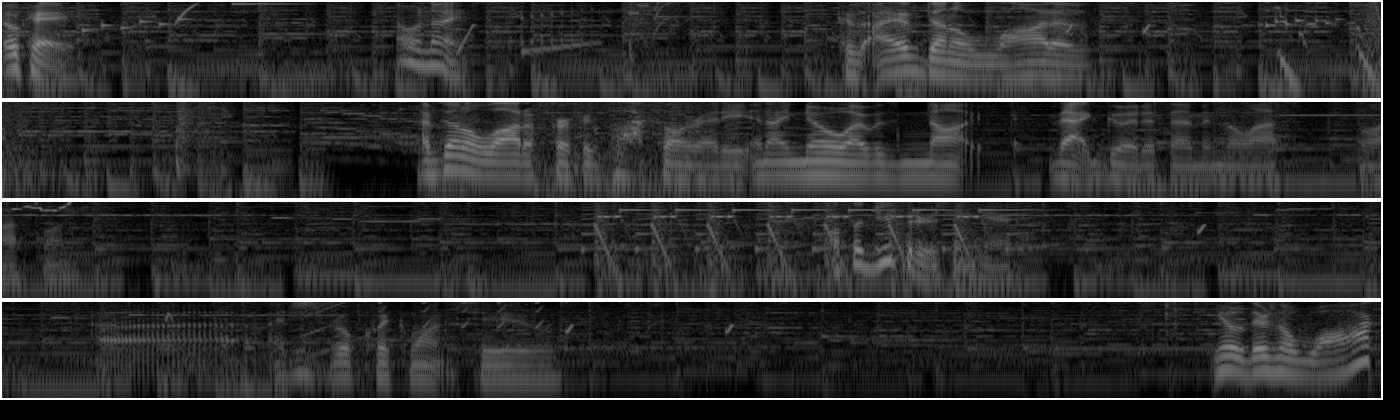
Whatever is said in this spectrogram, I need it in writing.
Okay. Oh, nice. Because I have done a lot of I've done a lot of perfect blocks already, and I know I was not that good at them in the last the last one. Also, Jupiter's in here. Uh, I just real quick want to... Yo, there's a walk?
